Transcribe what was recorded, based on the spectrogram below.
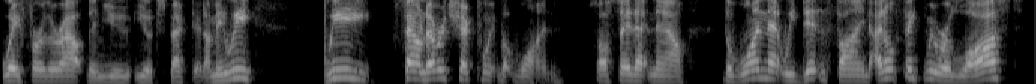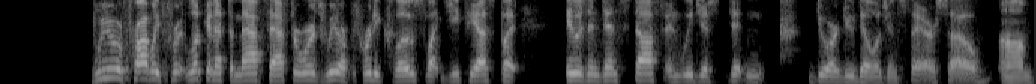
way further out than you you expected. I mean, we we found every checkpoint but one. So I'll say that now the one that we didn't find, I don't think we were lost. We were probably pr- looking at the maps afterwards. We were pretty close, like GPS, but it was in dense stuff, and we just didn't do our due diligence there. So um,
